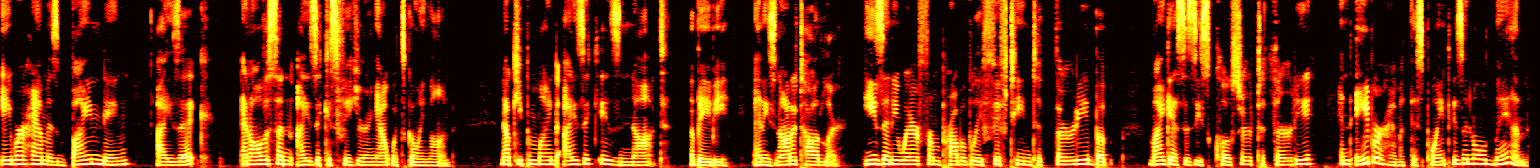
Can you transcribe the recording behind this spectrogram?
Abraham is binding Isaac and all of a sudden Isaac is figuring out what's going on. Now keep in mind, Isaac is not a baby, and he's not a toddler. He's anywhere from probably 15 to 30, but my guess is he's closer to 30. And Abraham at this point is an old man.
